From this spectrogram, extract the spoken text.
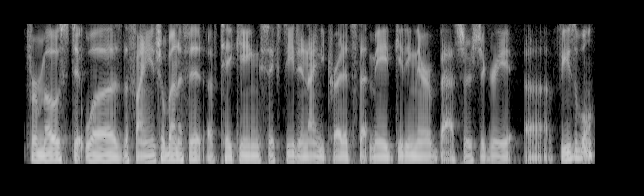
For most, it was the financial benefit of taking 60 to 90 credits that made getting their bachelor's degree uh, feasible.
